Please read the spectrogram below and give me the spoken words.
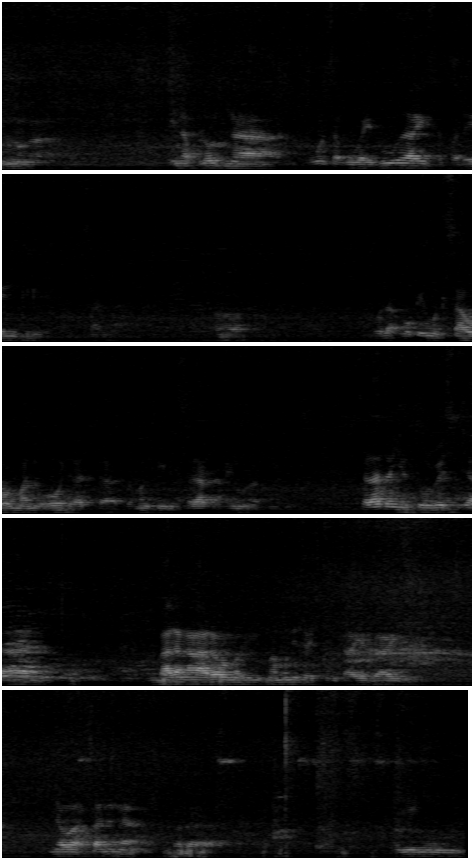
kong mga in-upload na tungkol sa buhay-buhay, sa palengke. Sana. Uh, wala, huwag kayong magsawang manood at uh, tumangkin sa lahat ng aking mga videos. Sa lahat ng YouTubers dyan, balang araw mamonetize din tayo guys. Nawa, sana nga para maging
